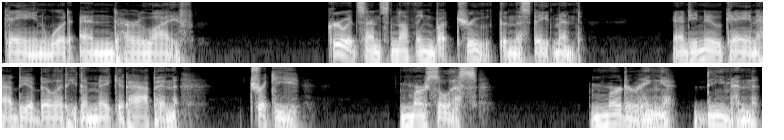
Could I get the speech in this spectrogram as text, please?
Kane would end her life. Crew had sensed nothing but truth in the statement, and he knew Kane had the ability to make it happen. Tricky, merciless, murdering demon.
